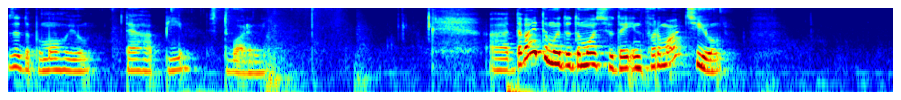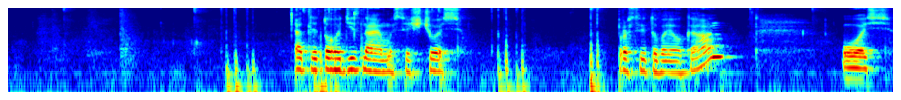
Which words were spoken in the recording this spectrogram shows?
за допомогою тега P створений. А, давайте ми додамо сюди інформацію. А для того дізнаємося щось про світовий океан. Ось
